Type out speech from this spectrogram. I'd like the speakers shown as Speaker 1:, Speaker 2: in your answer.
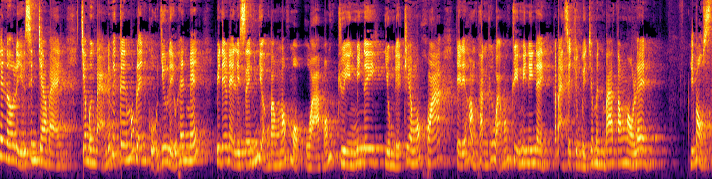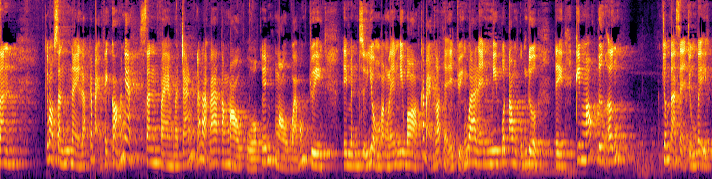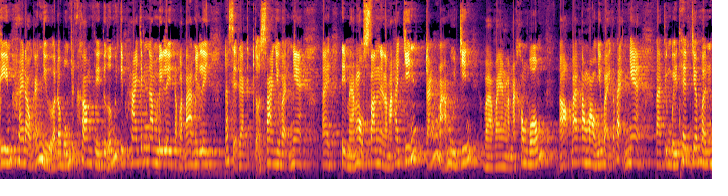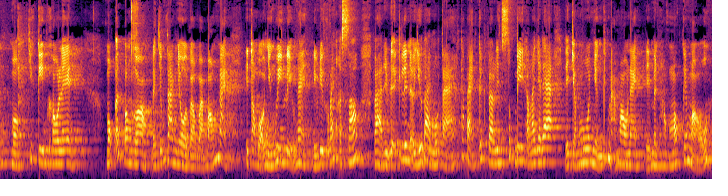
Speaker 1: Hello Liệu xin chào bạn. Chào mừng bạn đến với kênh móc len của dữ liệu handmade. Video này Liễu sẽ hướng dẫn bằng móc một quả bóng chuyền mini dùng để treo móc khóa. Thì để hoàn thành cái quả bóng chuyền mini này, các bạn sẽ chuẩn bị cho mình ba tông màu len với màu xanh. Cái màu xanh này là các bạn phải có nha. Xanh, vàng và trắng, đó là ba tông màu của cái màu quả bóng chuyền. Thì mình sử dụng bằng len miêu bò các bạn có thể chuyển qua len miêu của tông cũng được. Thì kim móc tương ứng chúng ta sẽ chuẩn bị kim hai đầu cán nhựa, đầu 4 trên không. Thì tương ứng với kim 2.5 mm hoặc là 3 mm nó sẽ ra kích cỡ size như vậy nha. Đây, thì mã màu xanh này là mã 29 trắng mã 19 và vàng là mã 04 đó, ba tông màu như vậy các bạn nha. Và chuẩn bị thêm cho mình một chiếc kim khâu len, một ít bông gòn để chúng ta nhồi vào quả bóng này thì toàn bộ những nguyên liệu này liệu đều có bán ở shop. Và đều để cái link ở dưới bài mô tả, các bạn kích vào link shopee hoặc lazada để chọn mua những cái mã màu này để mình học móc cái mẫu.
